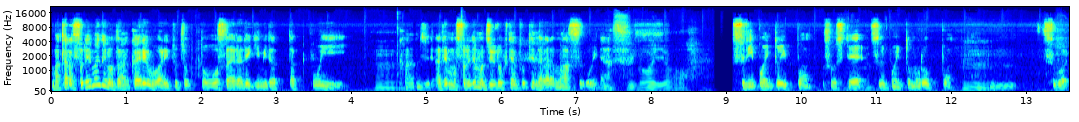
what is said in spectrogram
まあ、ただそれまでの段階でも割とちょっと抑えられ気味だったっぽい感じ、うん、あでもそれでも16点取ってんだからまあすごいな。すごいよ。スリーポイント1本。そしてツーポイントも6本、うん、うん、すごい。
